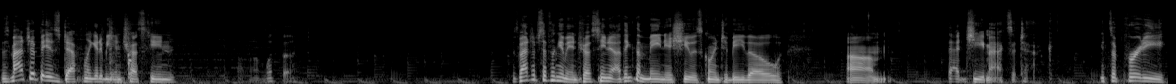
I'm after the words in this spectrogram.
This matchup is definitely going to be interesting. Uh, what the? This matchup's definitely going to be interesting. I think the main issue is going to be, though, um, that G-Max attack. It's a pretty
